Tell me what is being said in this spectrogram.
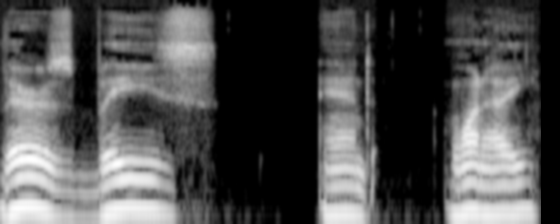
there's B's and one A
